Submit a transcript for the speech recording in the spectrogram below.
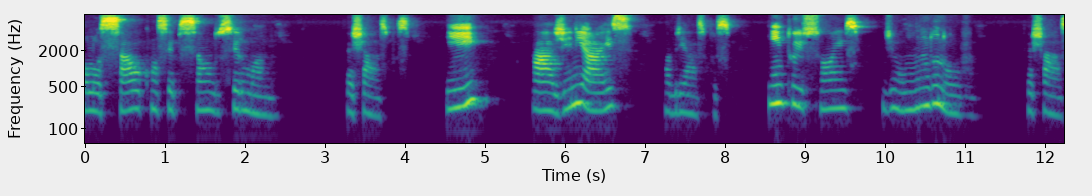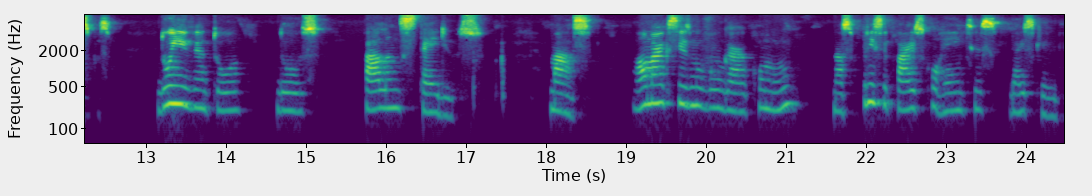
colossal concepção do ser humano, fecha aspas, e a geniais abre aspas, intuições de um mundo novo, fecha aspas, do inventor dos palansterios. Mas, ao marxismo vulgar comum nas principais correntes da esquerda,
